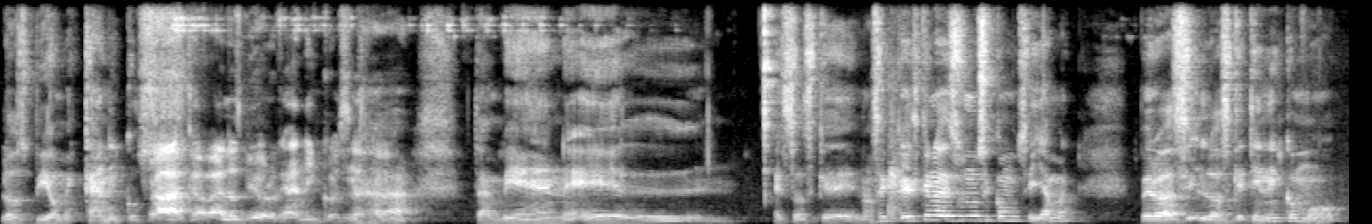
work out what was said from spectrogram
los biomecánicos? Ah, cabal, los bioorgánicos. Ajá. Ajá. También el estos que no sé, es que no, esos no sé cómo se llaman, pero así los que tienen como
